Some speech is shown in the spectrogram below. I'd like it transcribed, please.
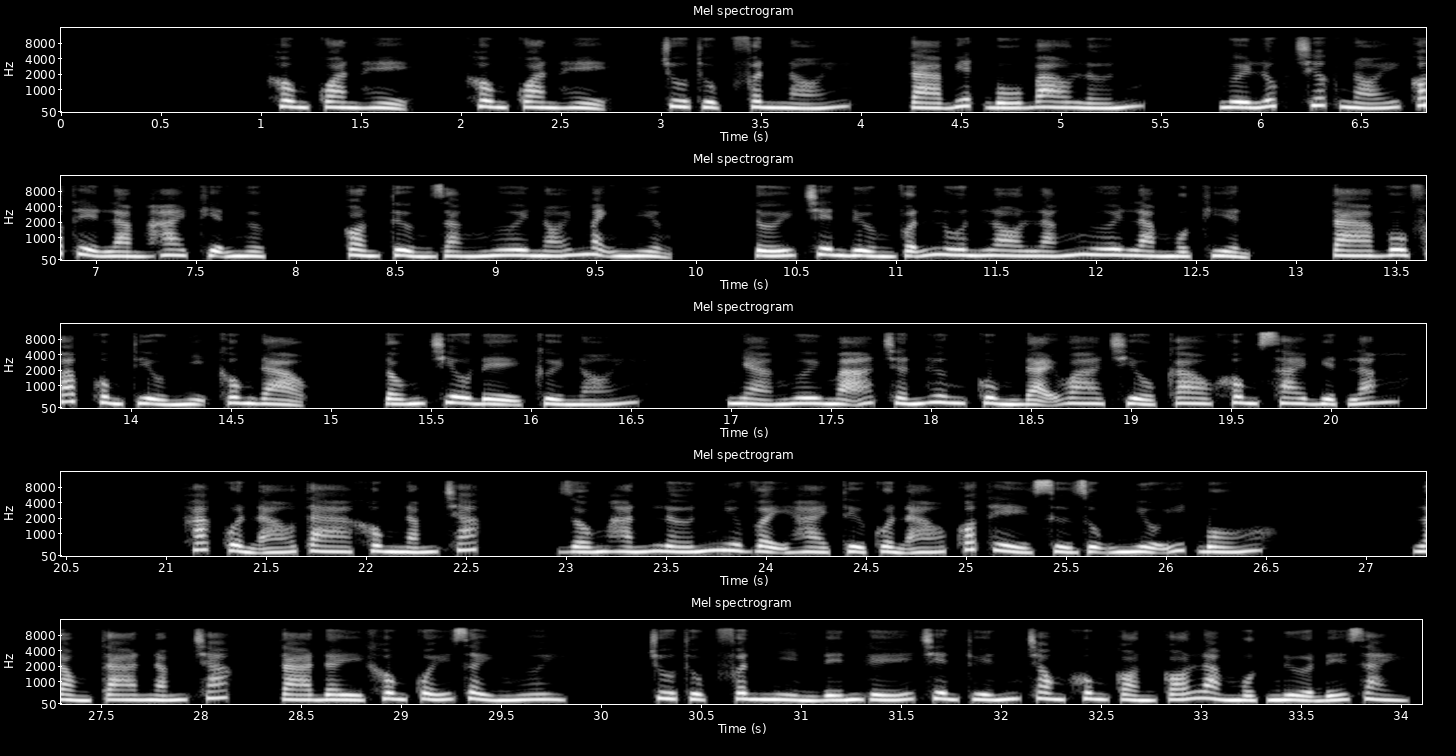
Không quan hệ, không quan hệ, Chu Thục Phân nói, ta biết bố bao lớn, ngươi lúc trước nói có thể làm hai kiện ngực, còn tưởng rằng ngươi nói mạnh miệng, tới trên đường vẫn luôn lo lắng ngươi làm một kiện, ta vô pháp cùng tiểu nhị công đạo. Tống chiêu đệ cười nói, Nhà ngươi mã chấn hưng cùng đại hoa chiều cao không sai biệt lắm. Khác quần áo ta không nắm chắc, giống hắn lớn như vậy hài từ quần áo có thể sử dụng nhiều ít bố. Lòng ta nắm chắc, ta đây không quấy giày ngươi. Chu Thục Phân nhìn đến ghế trên tuyến trong không còn có làm một nửa đế giày.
